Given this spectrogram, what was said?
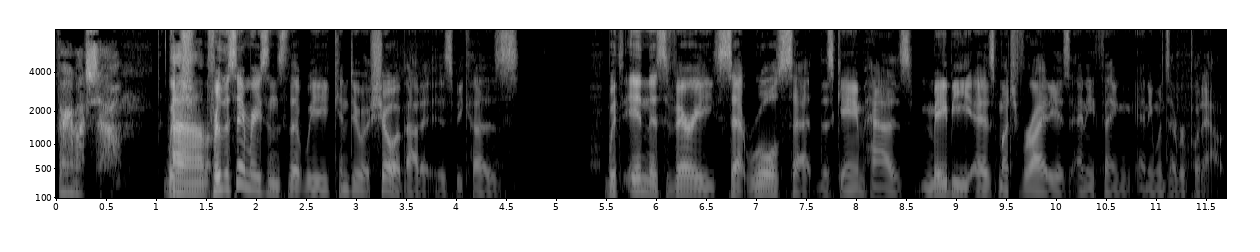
Very much so. Which, Um, for the same reasons that we can do a show about it, is because within this very set rules set, this game has maybe as much variety as anything anyone's ever put out.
